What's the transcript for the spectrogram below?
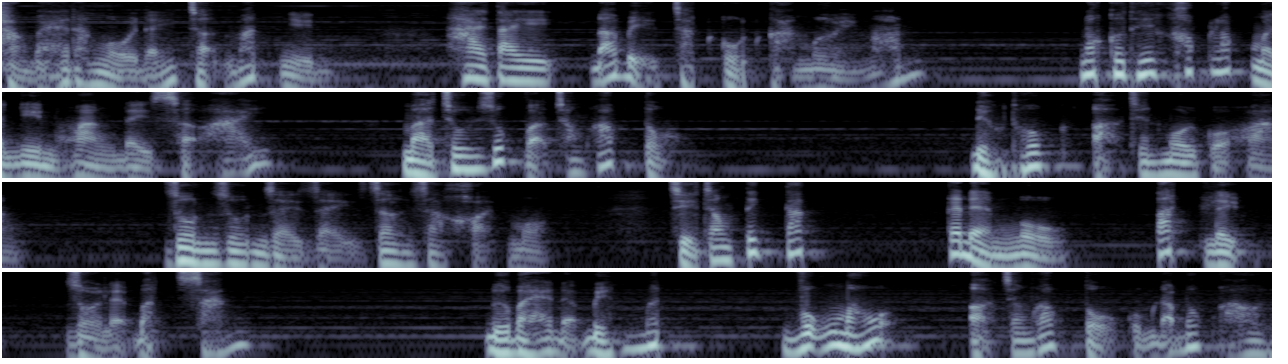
Thằng bé đang ngồi đấy trợn mắt nhìn, Hai tay đã bị chặt cột cả mười ngón. Nó cứ thế khóc lóc mà nhìn Hoàng đầy sợ hãi, Mà trôi rúc vào trong góc tủ. Điếu thuốc ở trên môi của Hoàng Rôn rôn dày dày rơi ra khỏi mồm. Chỉ trong tích tắc, Cái đèn ngủ tắt lịm Rồi lại bật sáng. Đứa bé đã biến mất, Vũng máu ở trong góc tủ cũng đã bốc hơi.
